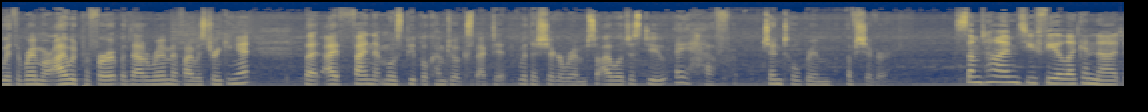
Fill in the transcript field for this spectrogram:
with a rim, or I would prefer it without a rim if I was drinking it. But I find that most people come to expect it with a sugar rim, so I will just do a half gentle rim of sugar. Sometimes you feel like a nut,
